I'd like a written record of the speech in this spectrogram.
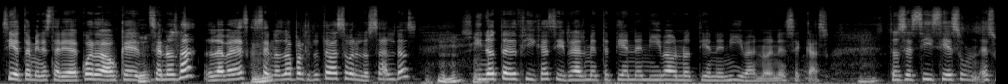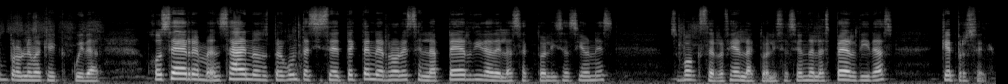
Sí, yo también estaría de acuerdo, aunque se nos va. La verdad es que se nos va porque tú te vas sobre los saldos y no te fijas si realmente tienen IVA o no tienen IVA, ¿no? En ese caso. Entonces sí, sí es un, es un problema que hay que cuidar. José R. Manzano nos pregunta si se detectan errores en la pérdida de las actualizaciones. Supongo que se refiere a la actualización de las pérdidas. ¿Qué procede?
